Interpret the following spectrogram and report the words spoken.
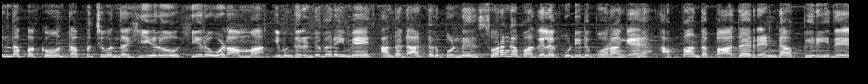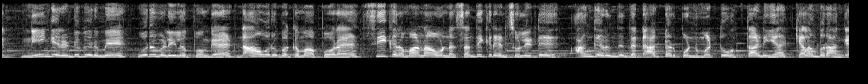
இந்த பக்கம் தப்பிச்சு வந்த ஹீரோ ஹீரோவோட அம்மா இவங்க ரெண்டு பேரையுமே அந்த டாக்டர் பொண்ணு சுரங்க பாதையில கூட்டிட்டு போறாங்க. அப்ப அந்த பாதை ரெண்டா பிரியுது. நீங்க ரெண்டு பேருமே ஒரு வழியில போங்க. நான் ஒரு பக்கமா போறேன். சீக்கிரமா நான் உன்னை சந்திக்கிறேன்னு சொல்லிட்டு அங்க இருந்து இந்த டாக்டர் பொண்ணு மட்டும் தனியா கிளம்புறாங்க.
